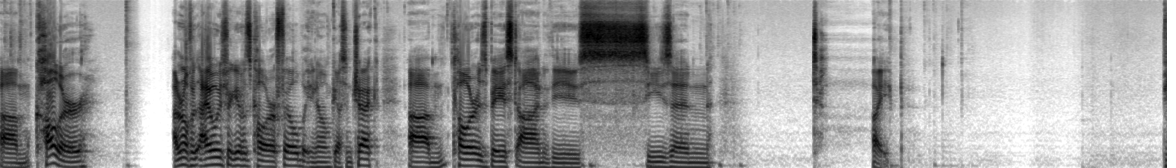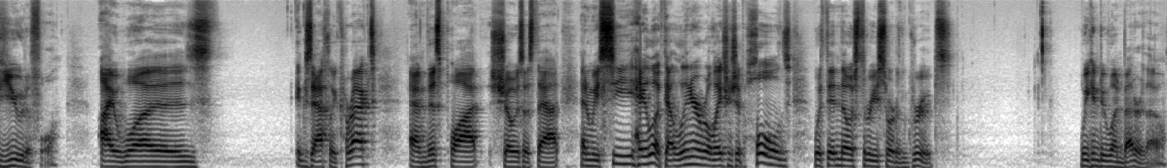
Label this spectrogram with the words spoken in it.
um, color. I don't know if I always forget if it's color or fill, but you know, I'm guessing check. Um, color is based on the season type. Beautiful. I was exactly correct. And this plot shows us that. And we see, hey, look, that linear relationship holds within those three sort of groups. We can do one better though,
